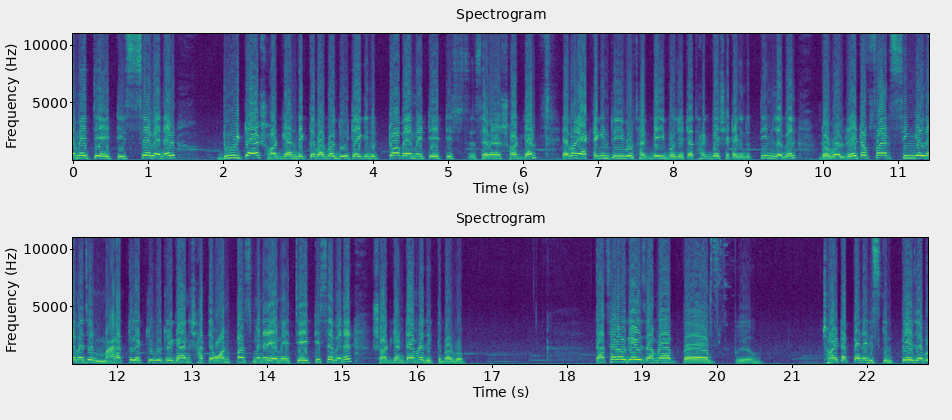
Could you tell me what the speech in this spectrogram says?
এম এইটি এইটটি সেভেনের দুইটা শর্ট গান দেখতে পারব। দুইটাই কিন্তু টপ এম এইটি এইটটি সেভেনের শর্ট গান এবং একটা কিন্তু ইভো থাকবে। ইভো যেটা থাকবে, সেটা কিন্তু তিন level double rate of fire single ড্যামেজের মারাত্মক অ্যাট্রিবিউটের গান সাথে ওয়ান পাঁচ ম্যানের এম এইটি এইটটি সেভেনের শর্ট গানটা আমরা দেখতে পারব। তাছাড়াও গাইজ আমরা ছয়টা প্যানের স্কিন পেয়ে যাব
